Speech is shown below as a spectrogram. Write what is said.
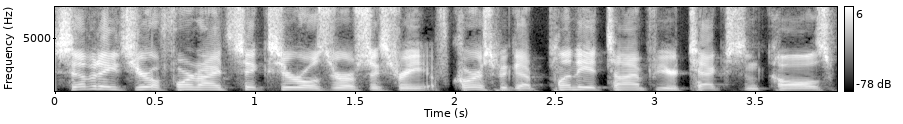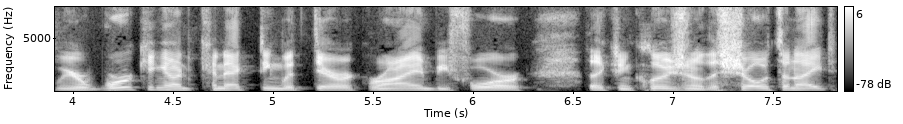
780-496-0063. Of course, we got plenty of time for your texts and calls. We are working on connecting with Derek Ryan before the conclusion of the show tonight.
